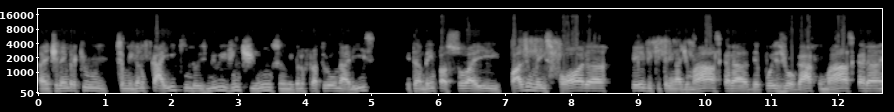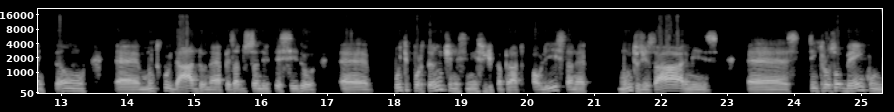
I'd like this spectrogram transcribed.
A gente lembra que, o, se não me engano, o Kaique, em 2021, se não me engano, fraturou o nariz e também passou aí quase um mês fora, teve que treinar de máscara, depois jogar com máscara, então é, muito cuidado, né? Apesar do Sandri ter sido é, muito importante nesse início de campeonato paulista, né? Muitos desarmes, é, se entrosou bem com,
